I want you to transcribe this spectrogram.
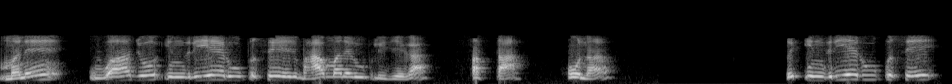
मने वह जो इंद्रिय रूप से, भाव माने रूप लीजिएगा, सत्ता होना तो इंद्रिय रूप से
